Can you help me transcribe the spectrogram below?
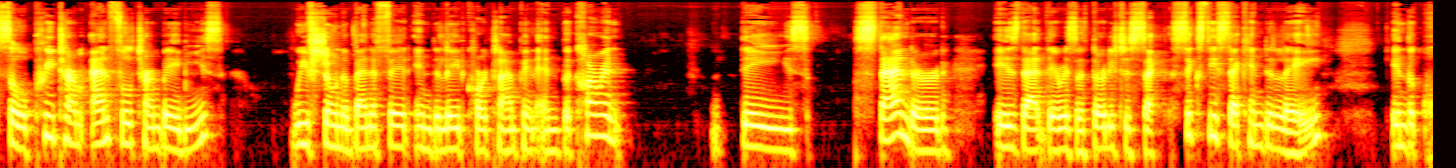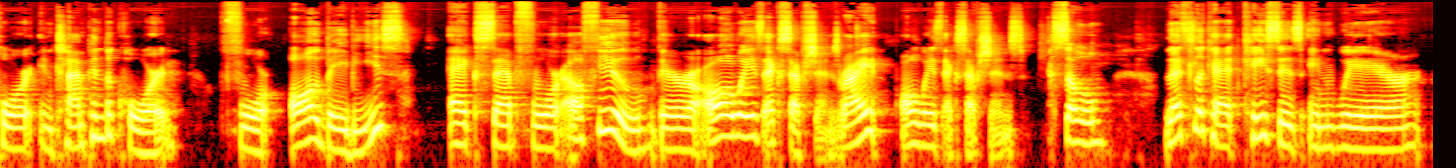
So preterm and full term babies, we've shown a benefit in delayed cord clamping, and the current days standard is that there is a 30 to 60 second delay in the cord in clamping the cord for all babies except for a few there are always exceptions right always exceptions so let's look at cases in where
